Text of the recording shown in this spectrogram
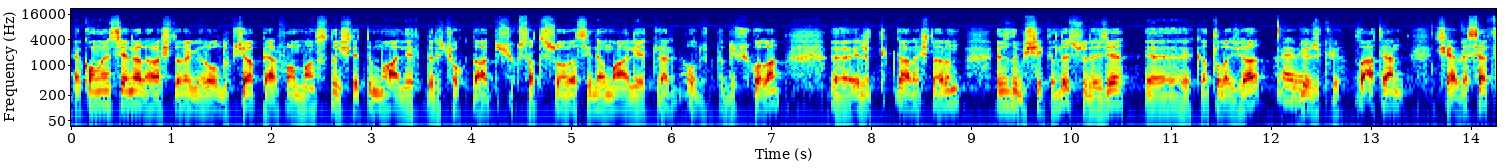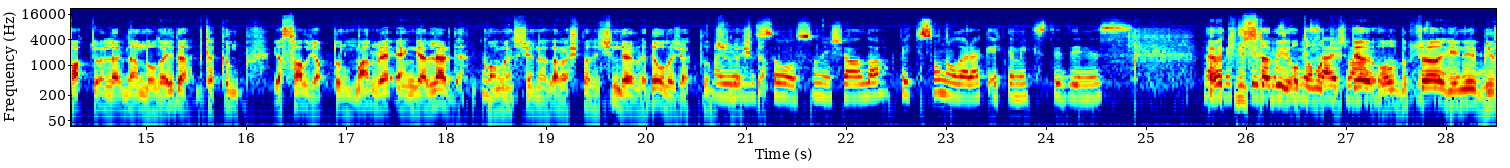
e, konvansiyonel araçlara göre oldukça performanslı işletim maliyetleri çok daha düşük, satış sonrası yine maliyetler oldukça düşük olan e, elektrikli araçların hızlı bir şekilde sürece e, katılacağı Evet. gözüküyor. Zaten çevresel faktörlerden dolayı da bir takım yasal yaptırımlar ve engeller de konvansiyonel araçlar için devrede olacaktır bu süreçte. Hayırlısı olsun inşallah. Peki son olarak eklemek istediğiniz Evet biz tabii otomotivde oldukça izleyenlere? yeni bir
